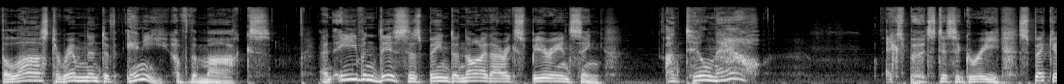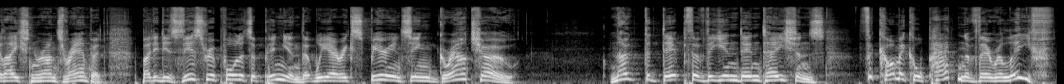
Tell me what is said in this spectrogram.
the last remnant of any of the marks. And even this has been denied our experiencing until now. Experts disagree, speculation runs rampant, but it is this reporter's opinion that we are experiencing Groucho. Note the depth of the indentations, the comical pattern of their relief.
